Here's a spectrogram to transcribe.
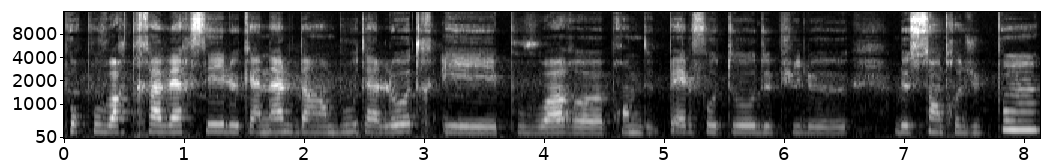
pour pouvoir traverser le canal d'un bout à l'autre et pouvoir euh, prendre de belles photos depuis le, le centre du pont.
